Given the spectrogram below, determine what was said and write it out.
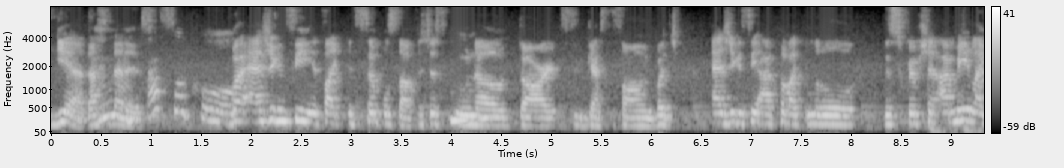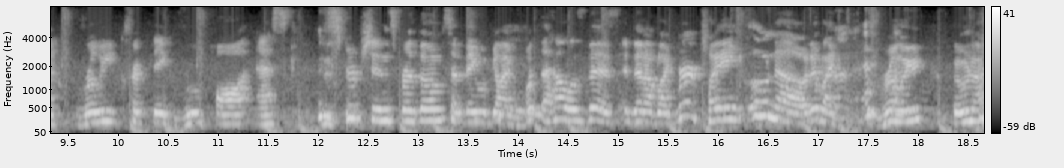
yeah, that's that Mm, is. That's so cool. But as you can see, it's like it's simple stuff. It's just Uno, darts, guess the song. But as you can see, I put like the little description. I made like really cryptic RuPaul esque descriptions for them, so they would be like, "What the hell is this?" And then I'm like, "We're playing Uno." They're like, "Really?" Uno,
